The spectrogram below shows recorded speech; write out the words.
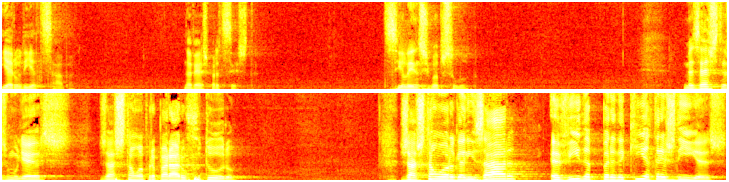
e era o dia de sábado, na véspera de sexta. De silêncio absoluto. Mas estas mulheres já estão a preparar o futuro, já estão a organizar a vida para daqui a três dias.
